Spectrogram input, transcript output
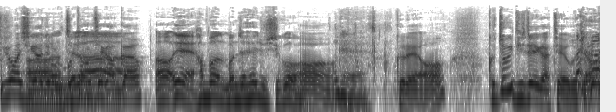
후경환 씨가 좀 어, 못하면 제가 할까요? 어, 예, 한번 먼저 해주시고. 어, 예. 그래요. 그쪽이 DJ 같아요. 그죠?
